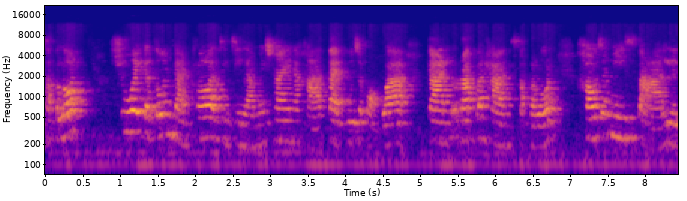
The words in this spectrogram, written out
สับปะรดช่วยกระตุ้นการคลอดจริง ๆ แล้วไม่ใช่นะคะ แต่ครูจะบอกว่าการรับประทานสับปะรดเขาจะมีสารหรือ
